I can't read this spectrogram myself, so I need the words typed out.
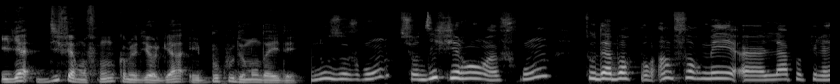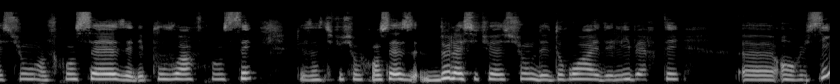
Il y a différents fronts, comme le dit Olga, et beaucoup de monde à aider. Nous œuvrons sur différents euh, fronts. Tout d'abord pour informer euh, la population française et les pouvoirs français, les institutions françaises, de la situation des droits et des libertés euh, en Russie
